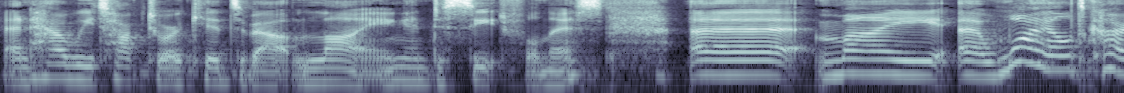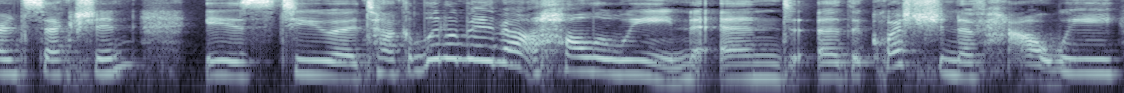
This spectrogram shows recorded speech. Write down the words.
and how we talk to our kids about lying and deceitfulness. Uh, my uh, wild card section is to uh, talk a little bit about Halloween and the question of how we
